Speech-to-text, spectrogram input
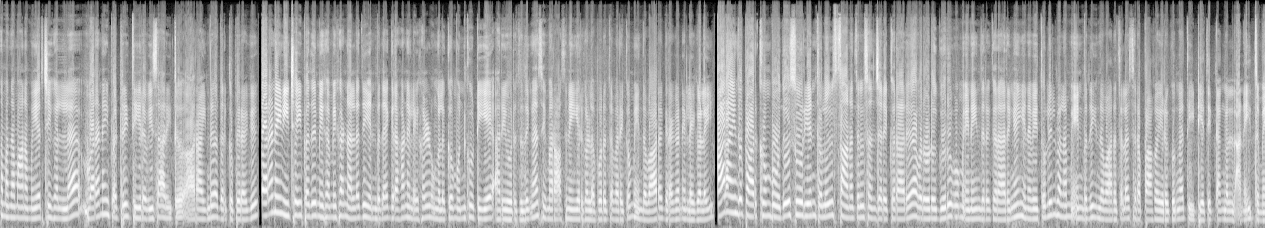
சம்பந்தமான முயற்சிகள்ல வரனை பற்றி தீர விசாரித்து ஆராய்ந்து அதற்கு பிறகு வரனை நிச்சயிப்பது மிக மிக நல்லது என்பதை கிரக நிலைகள் உங்களுக்கு முன்கூட்டியே அறிவுறுத்துதுங்க. சிம்மராசினியர்களை பொறுத்த வரைக்கும் இந்த வார கிரக நிலைகளை ஆராய்ந்து பார்க்கும்போது சூரியன் தொழில் ஸ்தானத்தில் சஞ்சரிக்கிறாரு. அவரோட குருவும் இணைந்திருக்கிறாருங்க. எனவே தொழில் வளம் என்பது இந்த வாரத்துல சிறப்பாக இருக்குங்க. தீட்டிய திட்டங்கள் அனைத்துமே.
